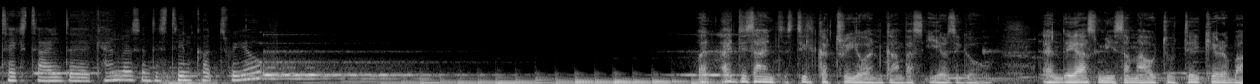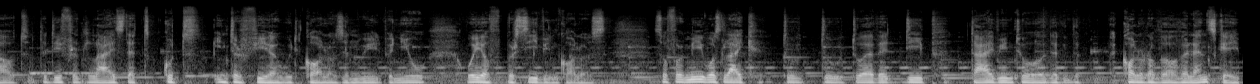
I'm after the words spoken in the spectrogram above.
textile, the canvas and the Steelcut Trio. Well, I designed Cut Trio and Canvas years ago, and they asked me somehow to take care about the different lights that could interfere with colors and with a new way of perceiving colors. So for me, it was like to, to, to have a deep dive into the, the color of, of a landscape.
